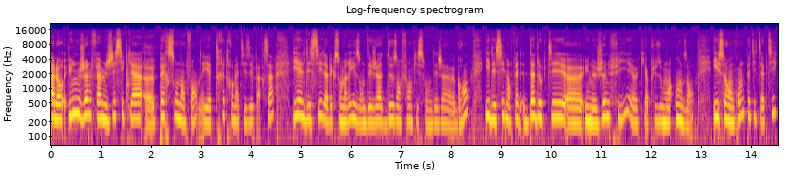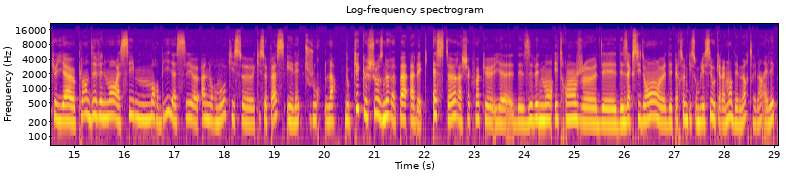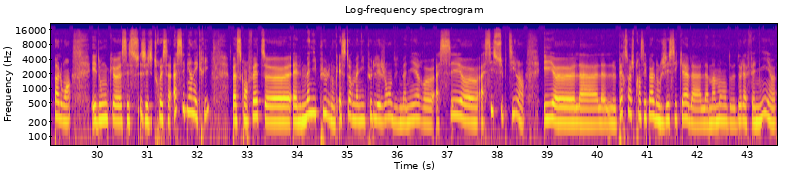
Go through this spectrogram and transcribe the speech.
Alors, une jeune femme, Jessica, euh, perd son enfant et est très traumatisée par ça. Et elle décide, avec son mari, ils ont déjà deux enfants qui sont déjà euh, grands. Ils décident en fait d'adopter euh, une jeune fille qui a plus ou moins 11 ans. Et ils se rendent compte petit à petit qu'il y a euh, plein d'événements assez morbides, assez euh, anormaux qui se, qui se passent et elle est toujours là. Donc quelque chose ne va pas avec Esther. À chaque fois qu'il y a des événements étranges, euh, des, accidents, des personnes qui sont blessées ou carrément des meurtres, eh bien, elle est pas loin. Et donc j'ai trouvé ça assez bien écrit parce qu'en fait elle manipule, donc Esther manipule les gens d'une manière assez, assez subtile. Et le personnage principal, donc Jessica, la, maman de, de la famille, euh,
